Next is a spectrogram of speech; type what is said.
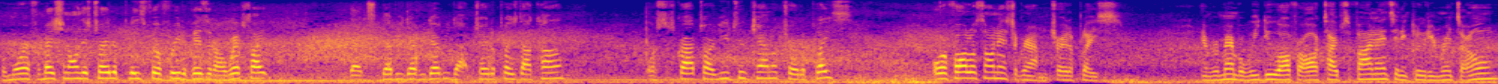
For more information on this trailer, please feel free to visit our website. That's www.trailerplace.com or subscribe to our YouTube channel, Trailer Place, or follow us on Instagram, Trailer Place. And remember, we do offer all types of financing, including rent to own.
